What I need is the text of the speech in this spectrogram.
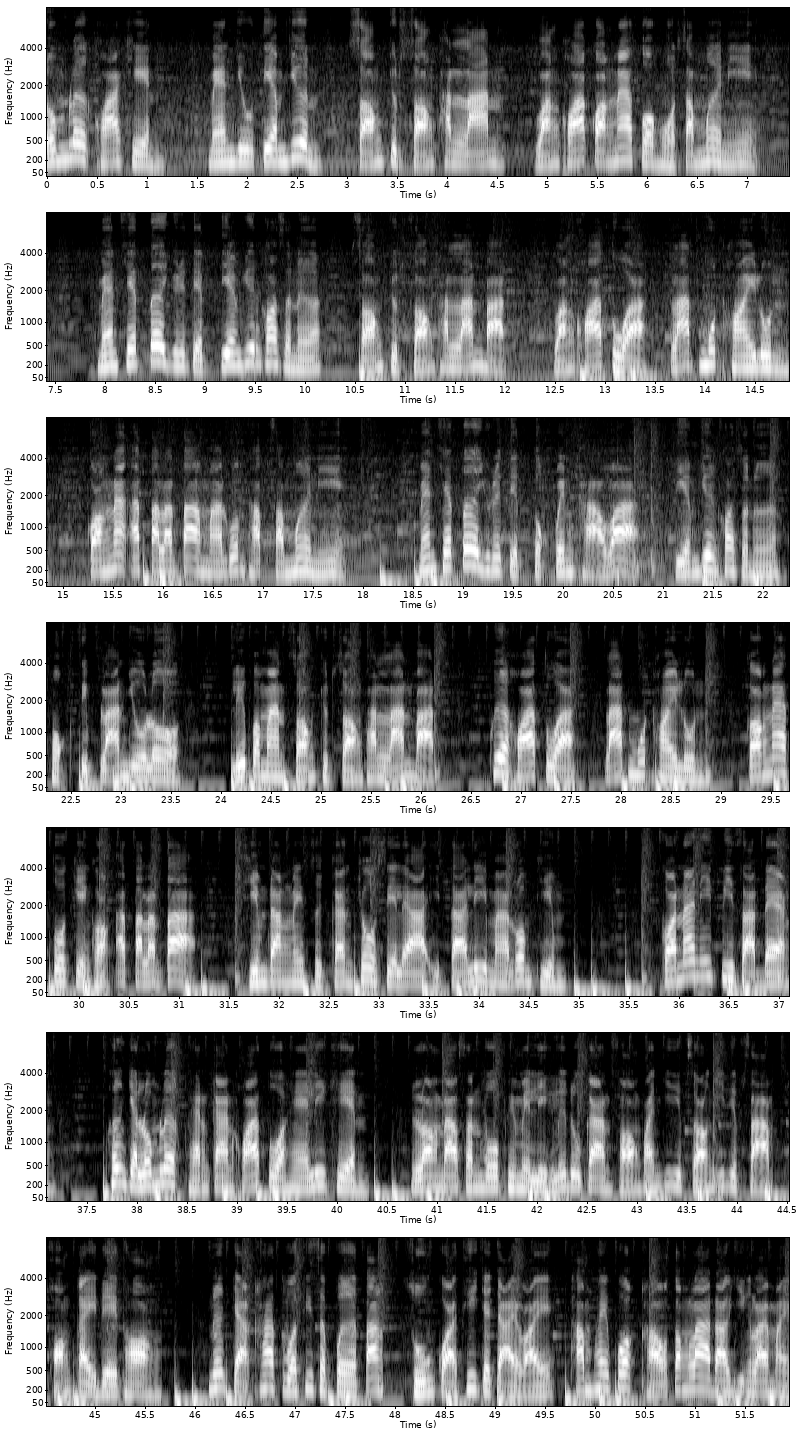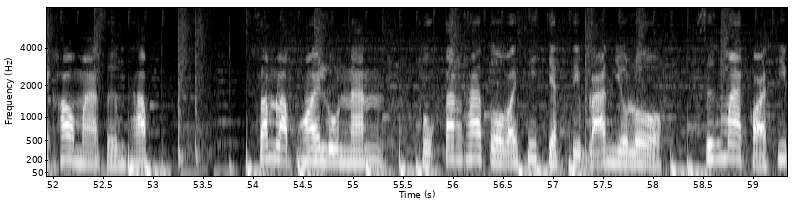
ล้มเลิกคว้าเคนแมนยูเตรียมยื่น 2.2 พันล้าน หวังคว้ากองหน้าตัวโหดซัมเมอร์นี้แมนเชสเตอร์ยูไนเต็ดเตรียมยื่นข้อเสนอ 2.2 พันล้านบาท หวังคว้าตัวลาดมุดฮอยลุน กองหน้าอัตแลนตามาร่วมทัพซัมเมอร์นี้ แมนเชสเตอร์ยูไนเต็ดตกเป็นข่าวว่า เตรียมยื่นข้อเสนอ 60 ล้านยูโร หรือประมาณ 2.2 พันล้านบาท เพื่อคว้าตัวลาดมุดฮอยลุน กองหน้าตัวเก่งของอัตแลนตาทีมดังในศึกการโชเซเรียอิตาลีมาร่วมทีม ก่อนหน้านี้ปีศาจแดง เพิ่งจะล้มเลิกแผนการคว้าตัวแฮร์รี่เคนรองดาวซันโวพรีเมียร์ลีกฤดูกาล 2022-23 ของไก่เดยทอง เนื่องจากค่าตัวที่สเปอร์ตั้งสูงกว่าที่จะจ่ายไว้ ทำให้พวกเขาต้องล่าดาวยิงรายใหม่เข้ามาเสริมทัพสำหรับฮอยลุนนั้น ถูกตั้งค่าตัวไว้ที่ 70 ล้านยูโร ซึ่งมากกว่าที่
